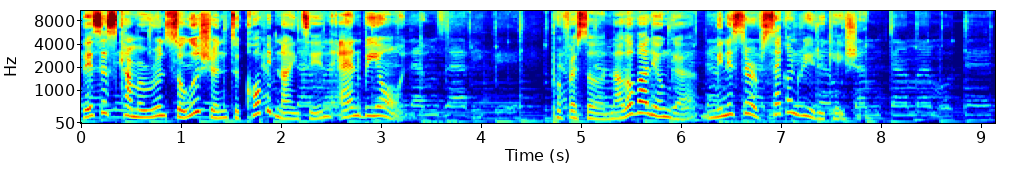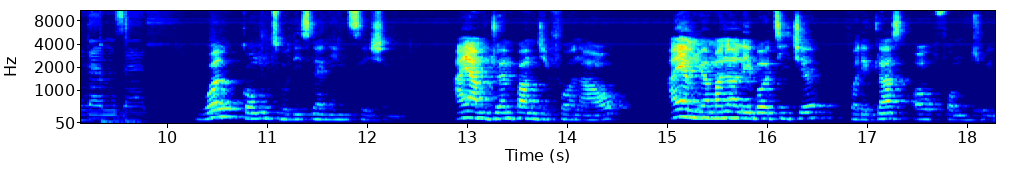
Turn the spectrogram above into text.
This is Cameroon's solution to COVID 19 and beyond. Professor Nalova Lyonga, Minister of Secondary Education. Welcome to this learning session. I am Joan Pam G4 now. I am your manual labor teacher for the class of Form 3.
